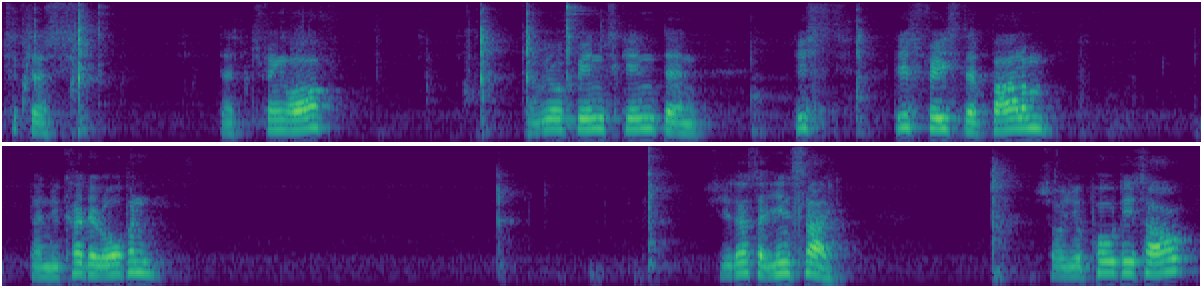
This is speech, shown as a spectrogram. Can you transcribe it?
take this that thing off the real thin skin then this this face the bottom then you cut it open. See that's the inside. So you pull this out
